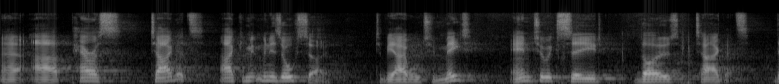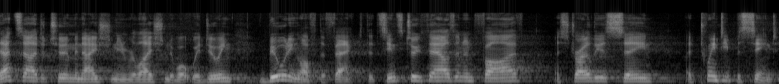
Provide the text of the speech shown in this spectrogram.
our Paris targets, our commitment is also to be able to meet and to exceed those targets. That's our determination in relation to what we're doing, building off the fact that since 2005 Australia has seen a 20 per cent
